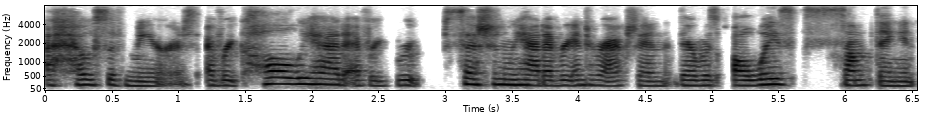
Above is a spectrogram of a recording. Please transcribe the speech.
a house of mirrors. Every call we had, every group session we had, every interaction, there was always something in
